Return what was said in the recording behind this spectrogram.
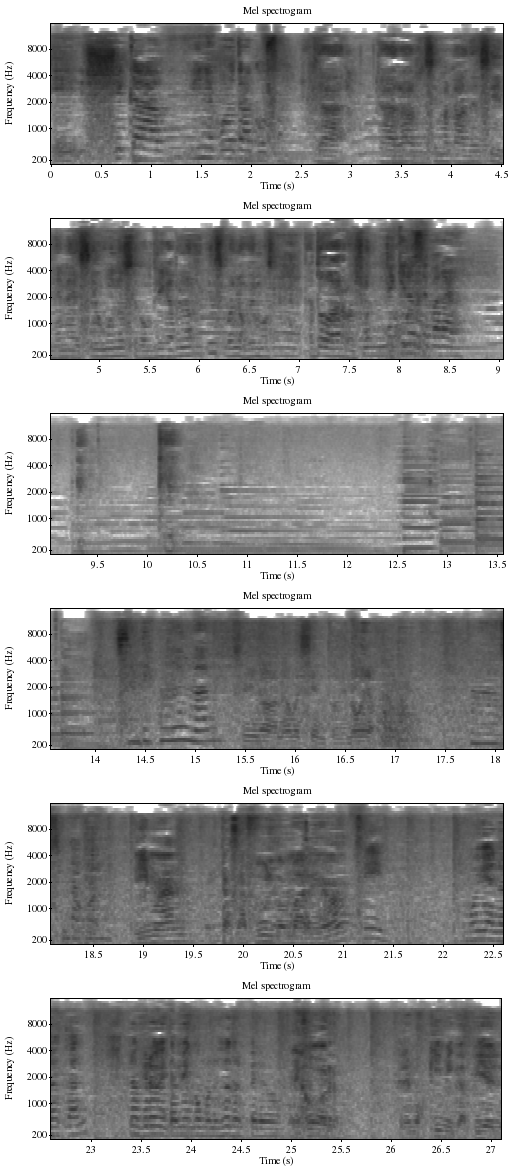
Eh, Sheka, vine por otra cosa. Claro, claro, recién me acaban de decir, en el segundo se complica, pero recreos igual nos vemos, está todo bárbaro. Yo Me quiero separar. Muy mal? Sí, no, no me siento, que no voy a jugar. No, no, bien. Iman, estás a full con Barbie, ¿no? Sí, muy bien, ¿no están? No creo que tan bien como nosotros, pero Mejor. Tenemos química, piel.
